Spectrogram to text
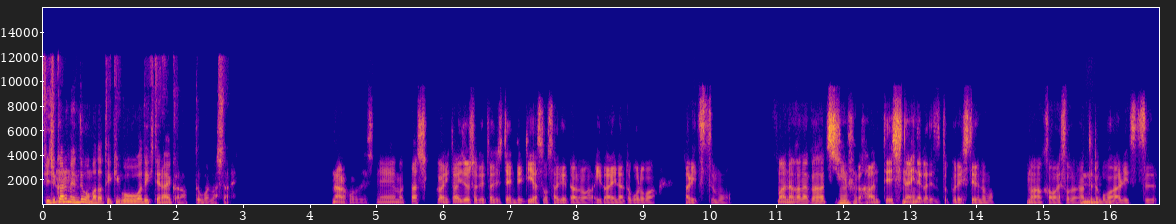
フィジカル面でもまだ適合はできてないかなって思いましたね。なるほどですね。まあ確かに退場者出た時点でディアスを下げたのは意外なところはありつつも、まあなかなか チームが安定しない中でずっとプレーしてるのも、まあかわいそうだなってところはありつつ、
